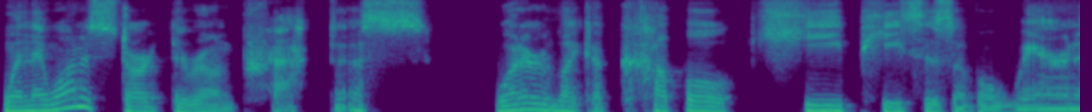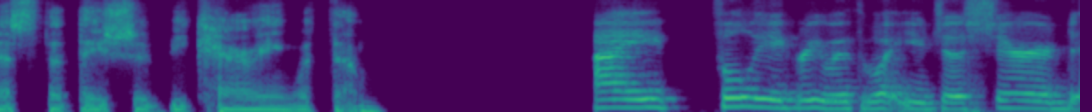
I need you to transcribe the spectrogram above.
when they want to start their own practice? What are like a couple key pieces of awareness that they should be carrying with them? I fully agree with what you just shared,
